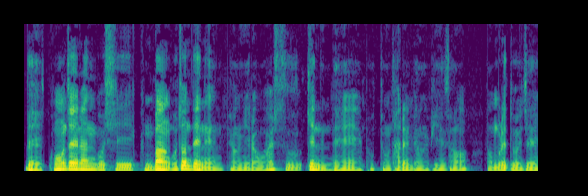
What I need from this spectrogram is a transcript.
네, 공황장애라는 것이 금방 호전되는 병이라고 할 수 있겠는데 보통 다른 병에 비해서 아무래도 이제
